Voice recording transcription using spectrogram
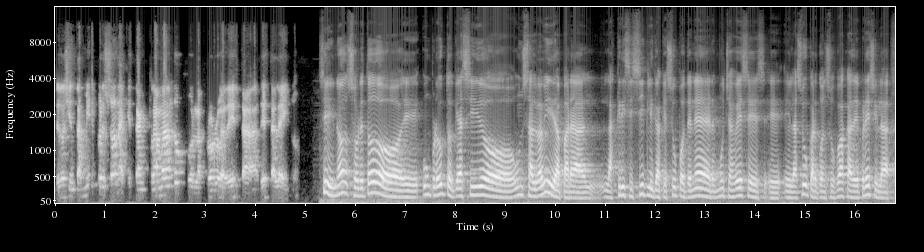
de 200.000 personas que están clamando por la prórroga de esta, de esta ley, ¿no? Sí, ¿no? sobre todo eh, un producto que ha sido un salvavidas para las crisis cíclicas que supo tener muchas veces eh, el azúcar con sus bajas de precio y la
